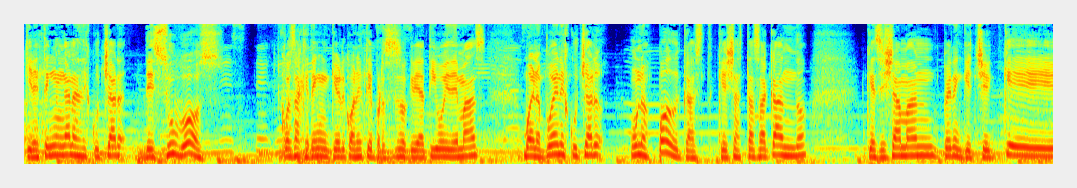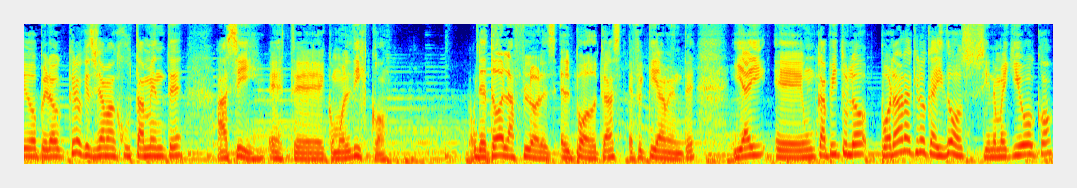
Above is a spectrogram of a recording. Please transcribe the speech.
quienes tengan ganas de escuchar de su voz cosas que tengan que ver con este proceso creativo y demás, bueno, pueden escuchar unos podcasts que ella está sacando que se llaman, esperen que chequeo, pero creo que se llaman justamente así, este, como el disco de todas las flores, el podcast, efectivamente. Y hay eh, un capítulo, por ahora creo que hay dos, si no me equivoco,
